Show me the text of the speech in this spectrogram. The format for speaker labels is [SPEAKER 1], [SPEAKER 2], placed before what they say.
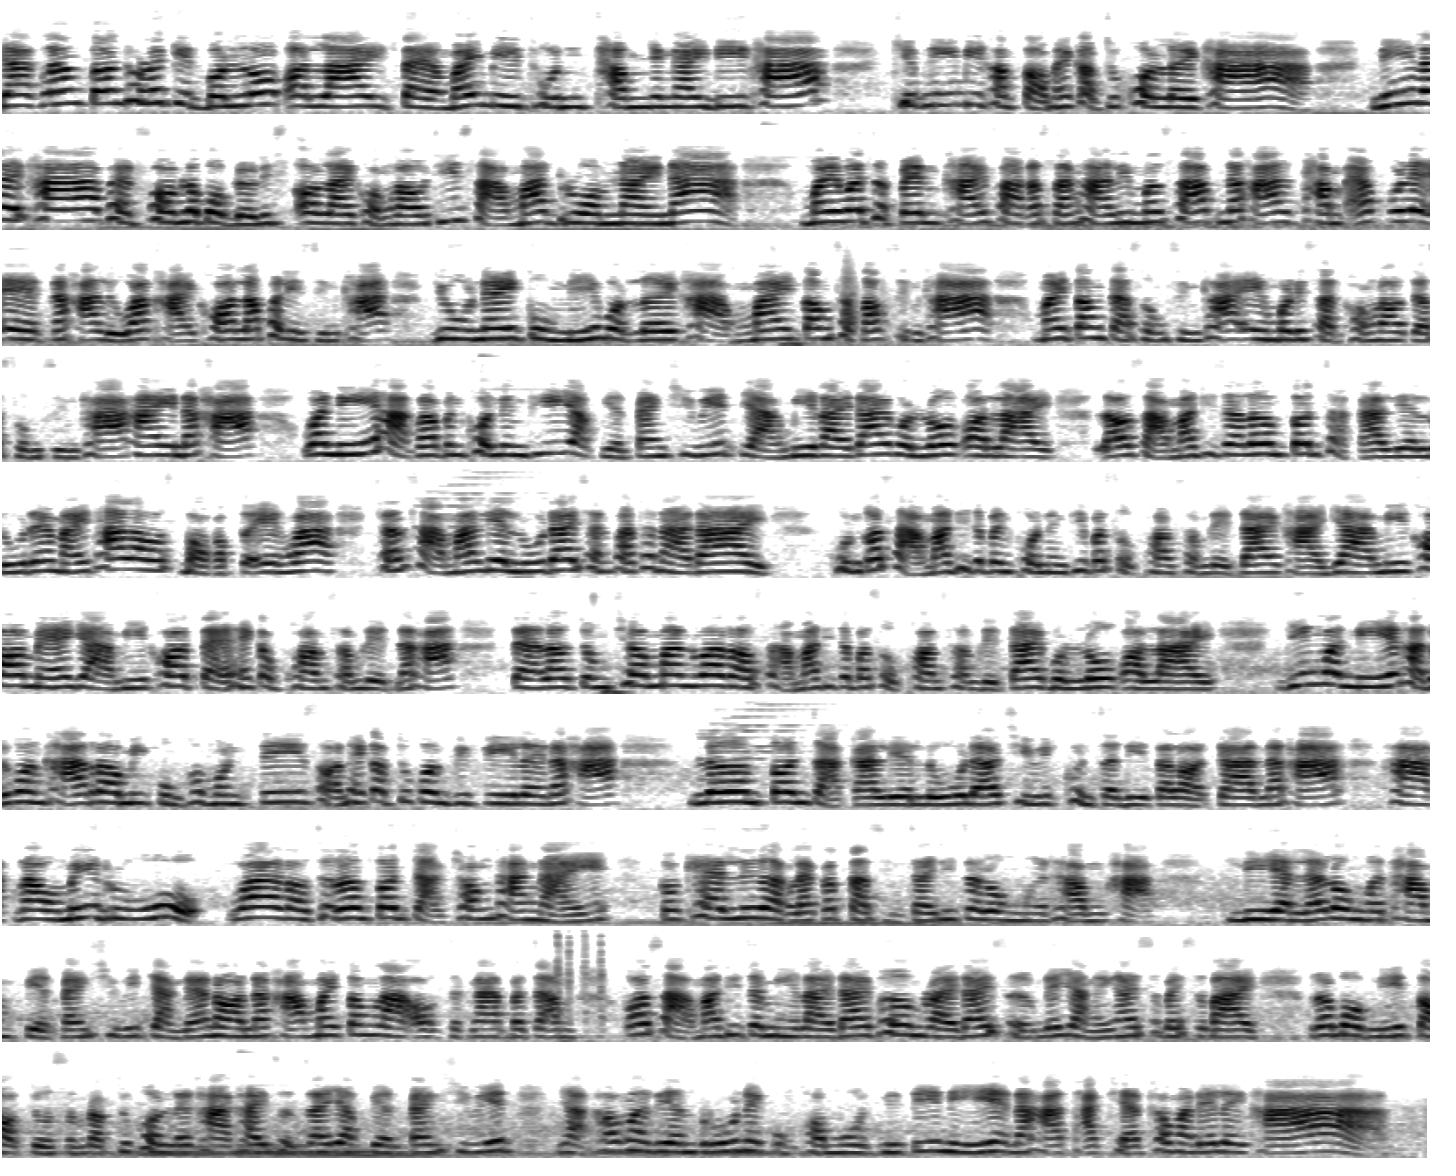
[SPEAKER 1] อยากเริ่มต้นธุรกิจบนโลกออนไลน์ แต่ไม่มีทุนทำยังไงดีคะ คลิปนี้มีคำตอบให้กับทุกคนเลยค่ะ นี่เลยค่ะ แพลตฟอร์มระบบ The List ออนไลน์ของเราที่สามารถรวมในหน้า ไม่ว่าจะเป็นขายฝากอสังหาริมทรัพย์นะคะทำ affiliate นะคะ หรือว่าขายคอร์สรับผลิตสินค้า อยู่ในกลุ่มนี้หมดเลยค่ะ ไม่ต้องสต็อกสินค้า ไม่ต้องจัดส่งสินค้าเองบริษัทของเราจะส่งสินค้าให้นะคะ วันนี้หากเราเป็นคนหนึ่งที่อยากเปลี่ยนแปลงชีวิตอยากมีรายได้บนโลกออนไลน์ เราสามารถที่จะเริ่มต้นจากการเรียนรู้ได้ไหมถ้าเราบอกกับตัวเองว่า ฉันสามารถเรียนรู้ได้ฉันพัฒนาได้ คุณก็สามารถที่จะเป็นคนหนึ่งที่ประสบความสำเร็จได้ค่ะ อย่ามีข้อแม้อย่ามีข้อแต่ให้กับความสำเร็จนะคะ แต่เราจงเชื่อมั่นว่าเราสามารถที่จะประสบความสำเร็จได้บนโลกออนไลน์ ยิ่งวันนี้ค่ะทุกคนคะเรามีกลุ่มคอมมูนิตี้สอนให้กับทุกคนฟรีๆเลยนะคะ เริ่มต้นจากการเรียนรู้แล้วชีวิตคุณจะดีตลอดกาลนะคะ หากเราไม่รู้ว่าเราจะเริ่มต้นจากช่องทางไหนก็แค่เลือกและก็ตัดสินใจที่จะลงมือทำค่ะ เรียนและลงมือทำเปลี่ยนแปลงชีวิตอย่างแน่นอนนะคะ ไม่ต้องลาออกจากงานประจำก็สามารถที่จะมีรายได้เพิ่มรายได้เสริมได้อย่างง่ายๆสบายๆระบบนี้ตอบโจทย์สำหรับทุกคนเลยค่ะ ใครสนใจอยากเปลี่ยนแปลงชีวิต อยากเข้ามาเรียนรู้ในกลุ่มคอมมูนิตี้นี้นะคะทักแชทเข้ามาได้เลยค่ะ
